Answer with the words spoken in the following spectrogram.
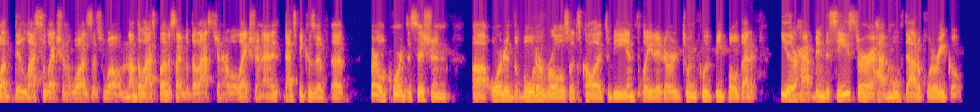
what the last election was as well. Not the last plebiscite, but the last general election, and it, that's because of a federal court decision uh, ordered the voter rolls, let's call it, to be inflated or to include people that either have been deceased or have moved out of Puerto Rico.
